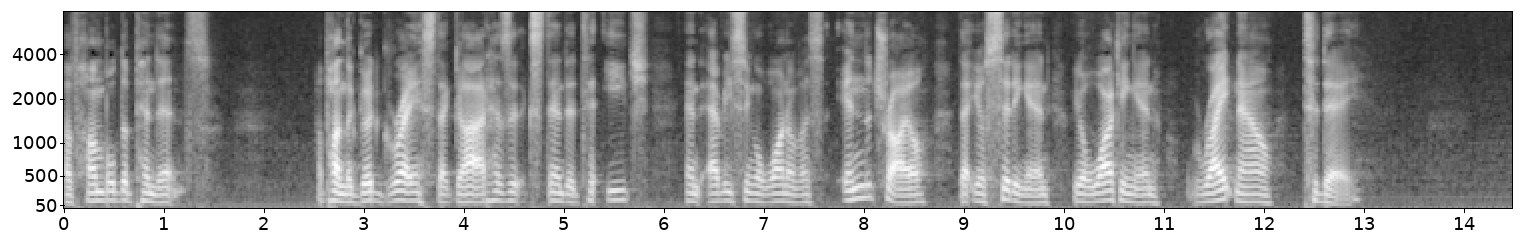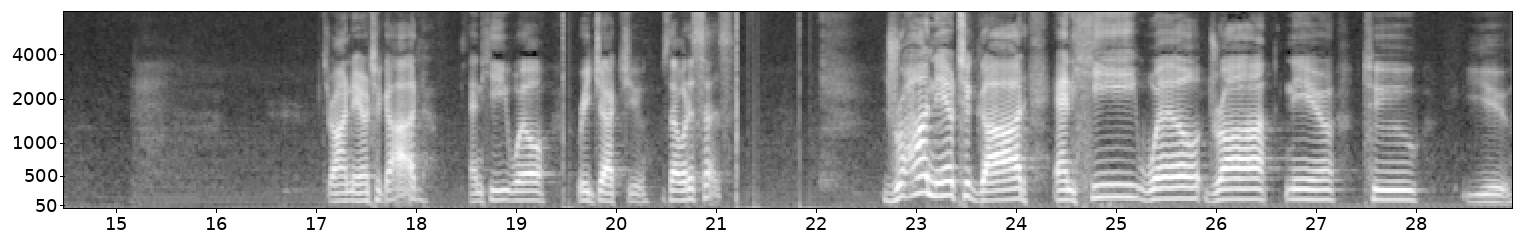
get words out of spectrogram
of humble dependence upon the good grace that God has extended to each and every single one of us in the trial that you're sitting in, you're walking in right now, today. Draw near to God, and He will reject you. Is that what it says? Draw near to God, and He will draw near to you.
